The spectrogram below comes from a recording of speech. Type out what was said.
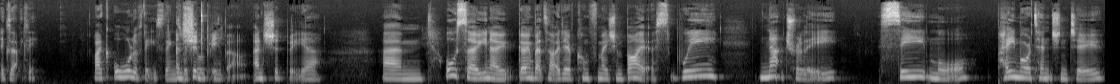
exactly like all of these things And we're should talking be. about and should be yeah um also you know going back to the idea of confirmation bias we naturally see more pay more attention to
